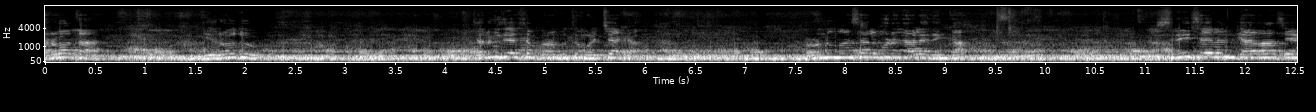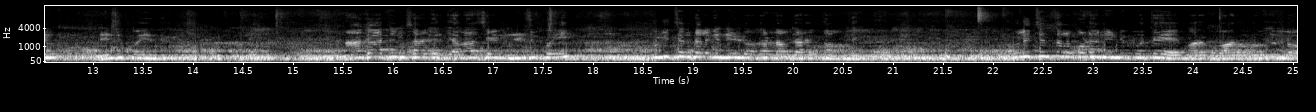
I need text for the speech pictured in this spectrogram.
తర్వాత ఈరోజు తెలుగుదేశం ప్రభుత్వం వచ్చాక రెండు మాసాలు కూడా కాలేదు ఇంకా. శ్రీశైలం జలాశయం నిండిపోయింది. నాగార్జున సాగర్ జలాశయం నిండిపోయి పులిచింతలకి నీళ్ళు వదలడం జరుగుతూ ఉంది. పులిచింతలు కూడా నిండిపోతే మరొక వారం రోజుల్లో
